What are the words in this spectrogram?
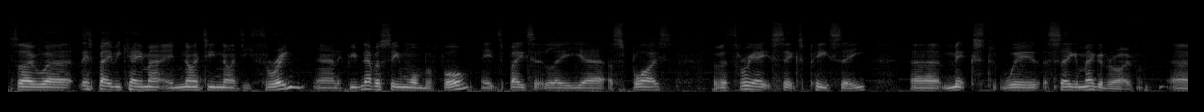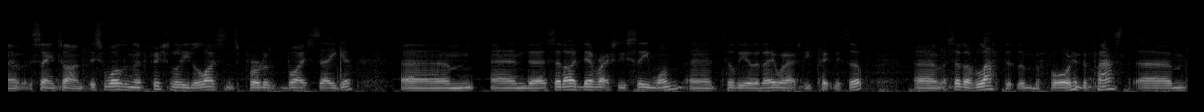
So uh, this baby came out in 1993 and if you've never seen one before it's basically uh, a splice of a 386 PC uh, mixed with a Sega Mega Drive uh, at the same time. This was an officially licensed product by Sega um, and uh, said I'd never actually seen one uh, till the other day when I actually picked this up. Um, I said I've laughed at them before in the past um,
